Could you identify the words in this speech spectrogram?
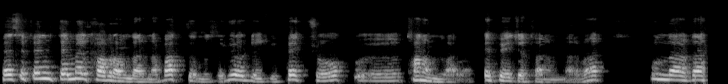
Felsefenin temel kavramlarına baktığımızda gördüğünüz gibi pek çok e, tanımlar var. Epeyce tanımlar var. Bunlardan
